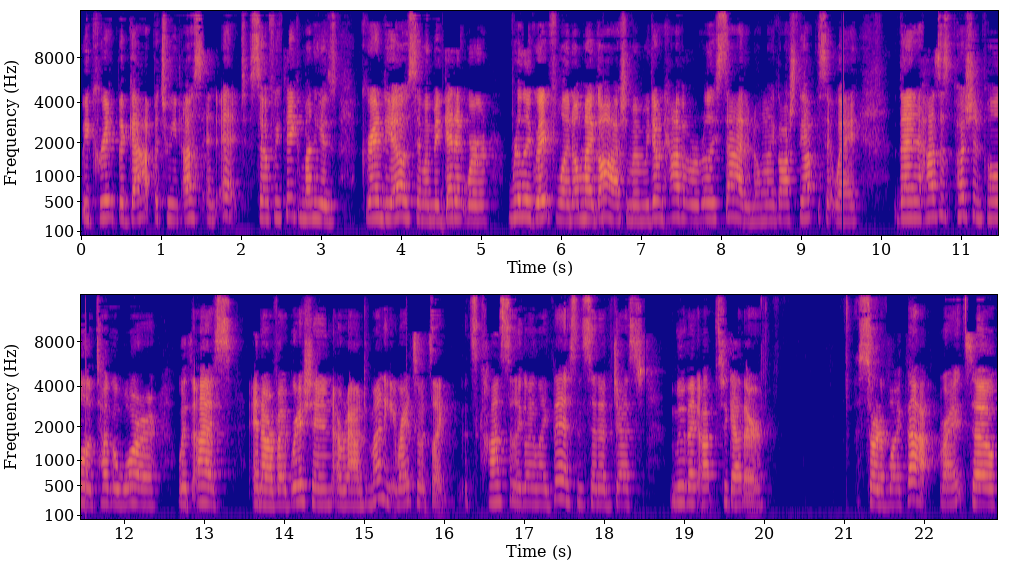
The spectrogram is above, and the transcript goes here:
we create the gap between us and it. So if we think money is grandiose and when we get it, we're really grateful and oh my gosh, and when we don't have it, we're really sad and oh my gosh, the opposite way, then it has this push and pull of tug of war with us and our vibration around money, right? So it's like it's constantly going like this instead of just moving up together, sort of like that, right? So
